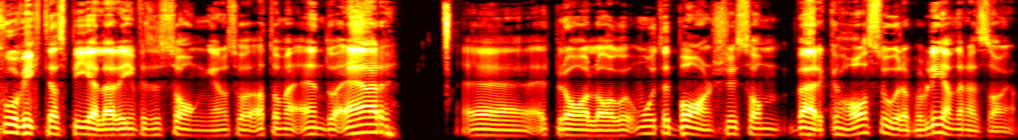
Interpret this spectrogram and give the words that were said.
två viktiga spelare inför säsongen och så, att de ändå är eh, ett bra lag och mot ett Barnsley som verkar ha stora problem den här säsongen.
